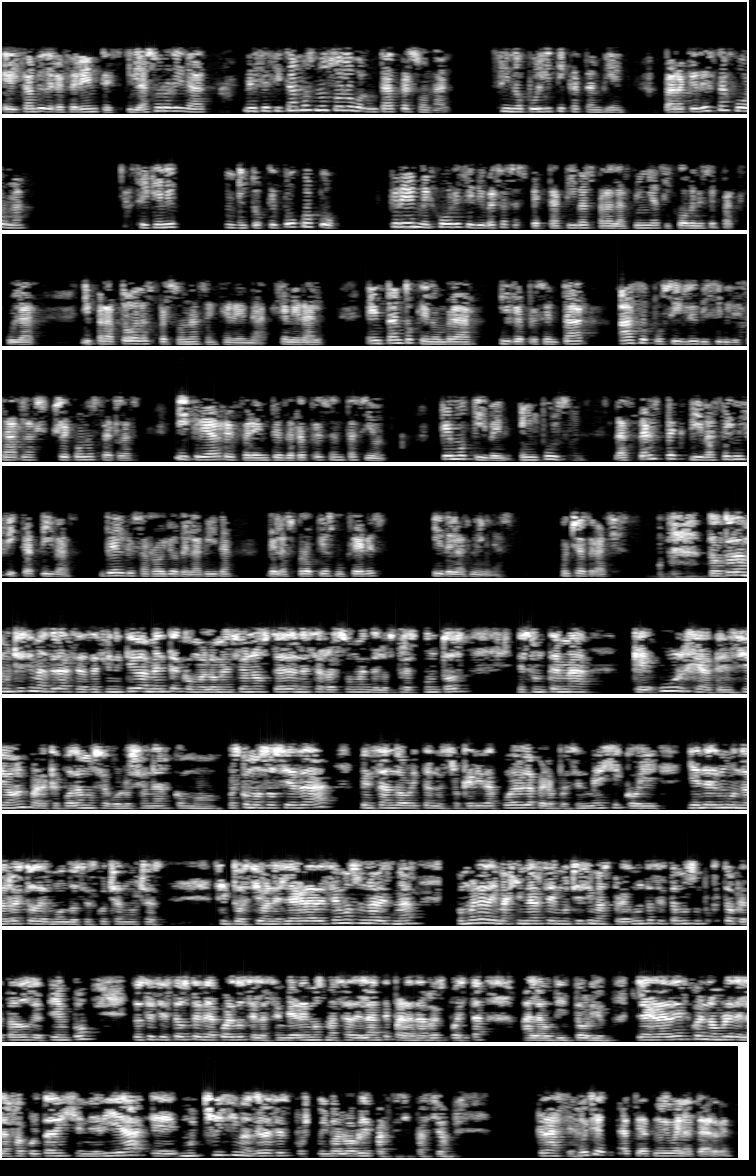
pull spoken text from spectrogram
el cambio de referentes y la sororidad, necesitamos no solo voluntad personal, sino política también, para que de esta forma se genere un movimiento que poco a poco cree mejores y diversas expectativas para las niñas y jóvenes en particular, y para todas las personas en general, en tanto que nombrar y representar hace posible visibilizarlas, reconocerlas y crear referentes de representación que motiven e impulsen las perspectivas significativas del desarrollo de la vida de las propias mujeres y de las niñas. Muchas gracias. Doctora, muchísimas gracias. Definitivamente, como lo mencionó usted en ese resumen de los tres puntos, es un tema que urge atención para que podamos evolucionar como pues como sociedad pensando ahorita en nuestra querida Puebla pero pues en México y, y en el mundo el resto del mundo se escuchan muchas situaciones le agradecemos una vez más como era de imaginarse, hay muchísimas preguntas, estamos un poquito apretados de tiempo, entonces si está usted de acuerdo, se las enviaremos más adelante para dar respuesta al auditorio. Le agradezco en nombre de la Facultad de Ingeniería, eh, muchísimas gracias por su invaluable participación. Gracias. Muchas gracias, muy buena tarde.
